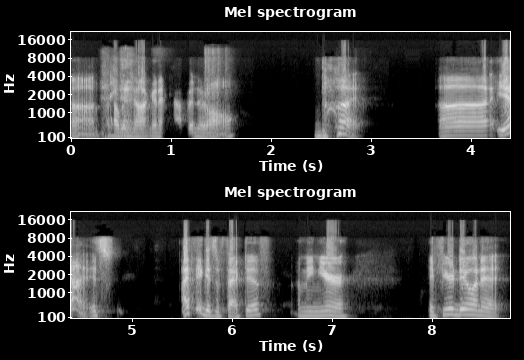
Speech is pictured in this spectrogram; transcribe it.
Uh, probably not going to happen at all. But uh, yeah, it's I think it's effective. I mean, you're if you're doing it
